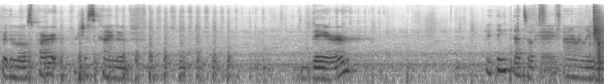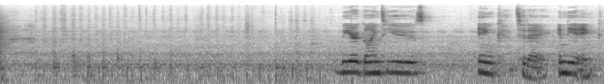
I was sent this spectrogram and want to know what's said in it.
for the most part. Just kind of there. I think that's okay. I don't really know. We are going to use ink today, India ink.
